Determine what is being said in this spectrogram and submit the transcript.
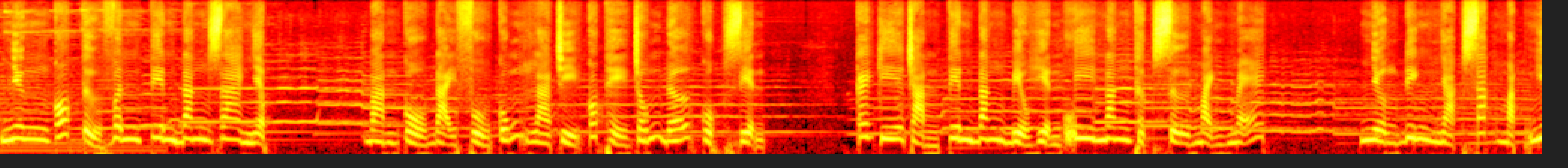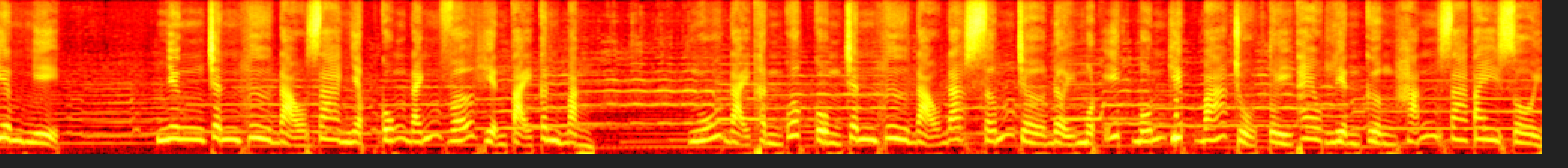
Nhưng có tử vân tiên đăng gia nhập. Bàn cổ đại phủ cũng là chỉ có thể chống đỡ cuộc diện. Cái kia tràn tiên đăng biểu hiện uy năng thực sự mạnh mẽ. Nhường đinh nhạc sắc mặt nghiêm nghị. Nhưng chân hư đảo gia nhập cũng đánh vỡ hiện tại cân bằng. Ngũ đại thần quốc cùng chân hư đảo đã sớm chờ đợi một ít bốn kiếp bá chủ tùy theo liền cường hãn ra tay rồi.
